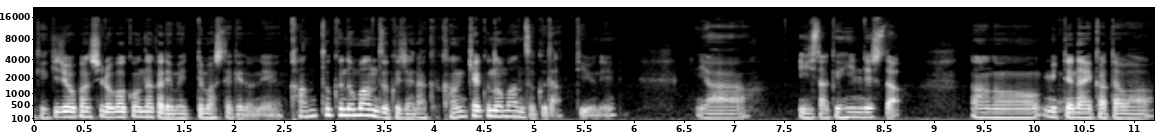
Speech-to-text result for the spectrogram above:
劇場版白箱の中でも言ってましたけどね監督の満足じゃなく観客の満足だっていうね。いやいい作品でした。あの見てない方は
